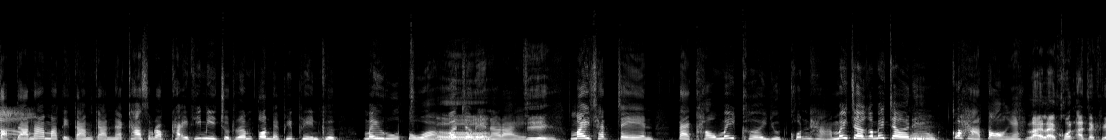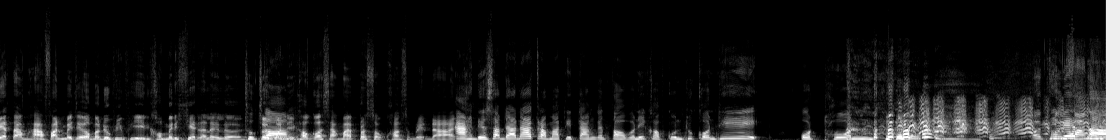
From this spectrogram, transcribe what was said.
สัปดาห์หน้ามาติดตามกันนะคะสำหรับใครที่มีจุดเริ่มต้นแบบพี่พรีนคือไม่รู้ตัวเออว่าจะเรียนอะไร จริง ไม่ชัดเจน แต่เขาไม่เคยหยุดค้นหา ไม่เจอก็ไม่เจอดิอืมก็หาต่อไง หลาย ๆ คนอาจจะเครียดตามหาฝันไม่เจอ มาดูพี่พีนเขาไม่ได้เครียดอะไรเลยถูกจนต้องวันนี้เขาก็สามารถประสบความสำเร็จได้ อะเดี๋ยวสัปดาห์หน้ากลับมาติดตามกันต่อวันนี้ขอบคุณทุกคนที่อดทนอดทที่นเมตฟังตา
